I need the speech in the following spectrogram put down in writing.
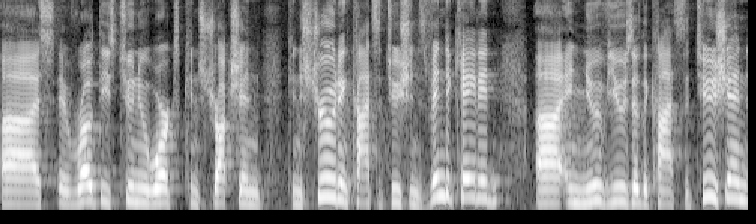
uh, wrote these two new works, Construction Construed and Constitutions Vindicated, uh, and New Views of the Constitution,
